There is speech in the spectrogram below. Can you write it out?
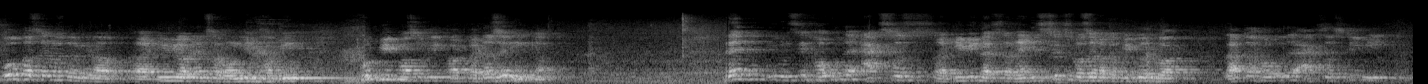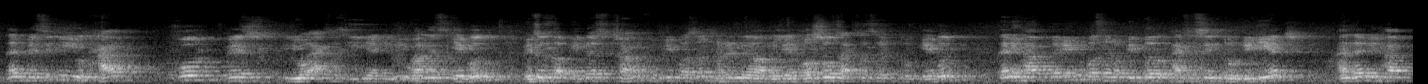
4% of the uh, uh, TV audience are only having, could be possibly cord cutters in India. Then you will see how do they access uh, TV, that's 96% of the people who are larger, how do they access TV? Then basically you have four ways you access linear TV. One is cable, which is the biggest chunk, 50%, 100 million households access it through cable. Then you have 32% of people accessing through DTH, and then you have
